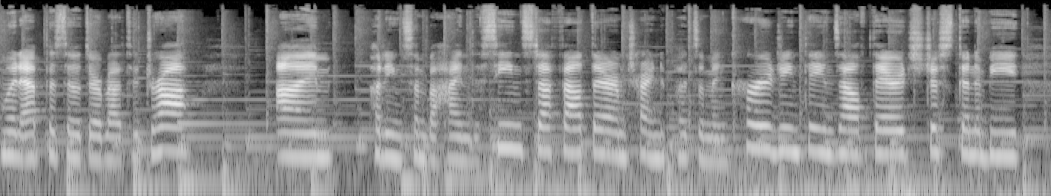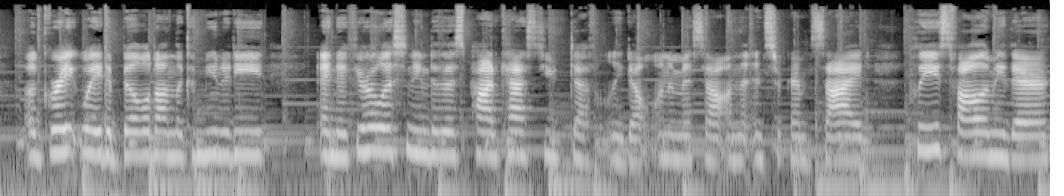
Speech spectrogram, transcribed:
when episodes are about to drop. I'm putting some behind the scenes stuff out there. I'm trying to put some encouraging things out there. It's just going to be a great way to build on the community. And if you're listening to this podcast, you definitely don't want to miss out on the Instagram side. Please follow me there.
